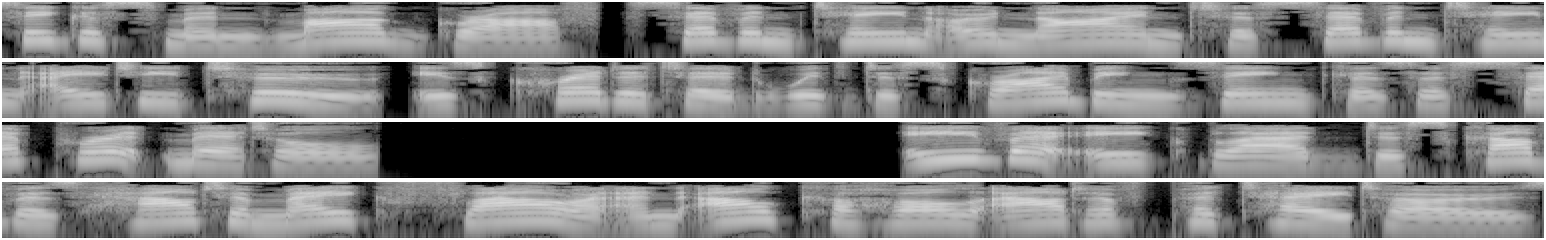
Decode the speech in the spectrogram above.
Sigismund Marggraf (1709–1782) is credited with describing zinc as a separate metal. Eva Ekblad discovers how to make flour and alcohol out of potatoes.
